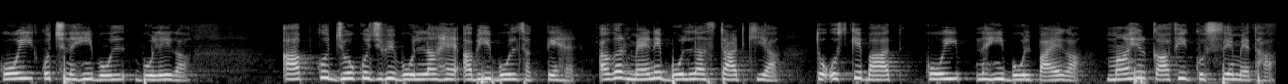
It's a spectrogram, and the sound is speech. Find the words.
कोई कुछ नहीं बोल, बोलेगा। आपको जो कुछ भी बोलना है अभी बोल सकते हैं। अगर मैंने बोलना स्टार्ट किया तो उसके बाद कोई नहीं बोल पाएगा। माहिर काफ़ी गुस्से में था।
